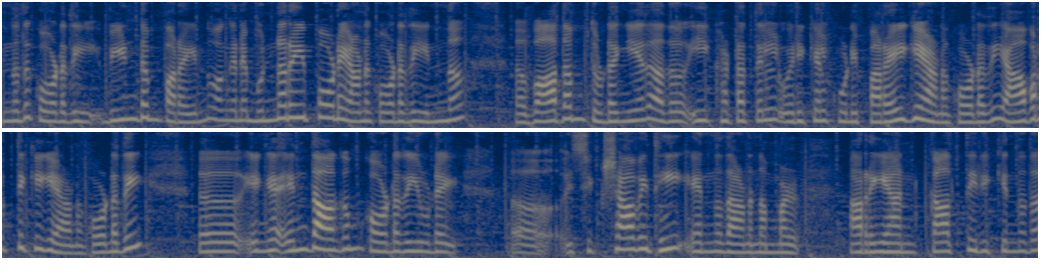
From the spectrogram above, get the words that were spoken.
എന്നത് കോടതി വീണ്ടും പറയുന്നു. അങ്ങനെ മുന്നറിയിപ്പോടെയാണ് കോടതി ഇന്ന് വാദം തുടങ്ങിയത്. അത് ഈ ഘട്ടത്തിൽ ഒരിക്കൽ കൂടി പറയുകയാണ് കോടതി ആവർത്തിക്കുകയാണ് കോടതി. എന്താകും കോടതിയുടെ ശിക്ഷാവിധി എന്നതാണ് നമ്മൾ അറിയാൻ കാത്തിരിക്കുന്നത്.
